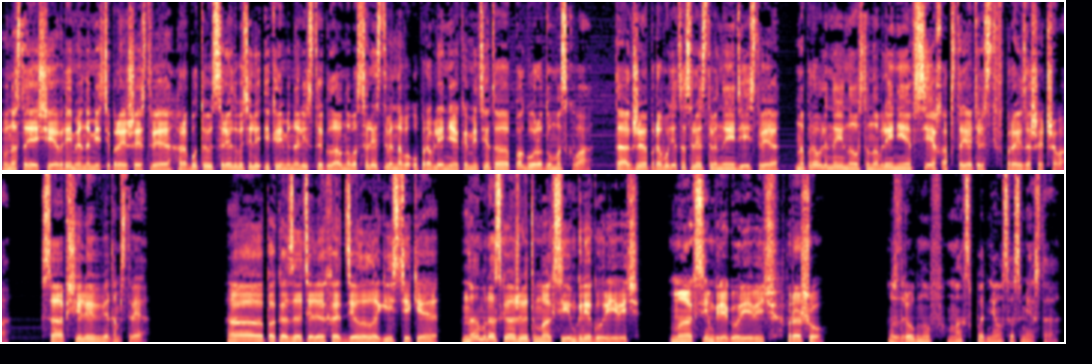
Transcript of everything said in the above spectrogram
В настоящее время на месте происшествия работают следователи и криминалисты Главного следственного управления комитета по городу Москва. Также проводятся следственные действия, направленные на установление всех обстоятельств произошедшего, сообщили в ведомстве. О показателях отдела логистики нам расскажет Максим Григорьевич. Максим Григорьевич, прошу». Вздрогнув, Макс поднялся с места.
